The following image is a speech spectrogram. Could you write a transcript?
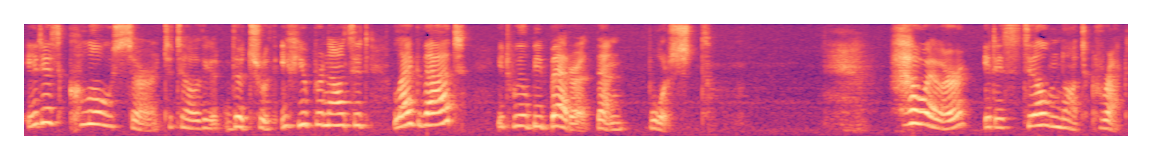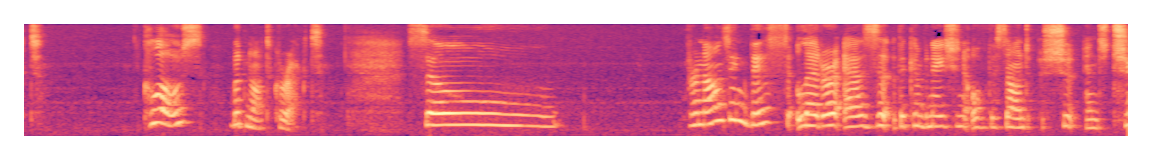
It is closer, to tell you the truth. If you pronounce it like that, it will be better than borscht. However, it is still not correct. Close, but not correct. So, pronouncing this letter as the combination of the sound sh and ch,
